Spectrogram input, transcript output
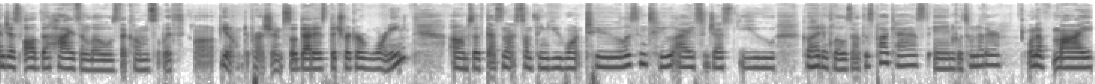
and just all the highs and lows that comes with, uh, you know, depression. So that is the trigger warning. Um, so if that's not something you want to listen to, I suggest you go ahead and close out this podcast and go to another one of my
